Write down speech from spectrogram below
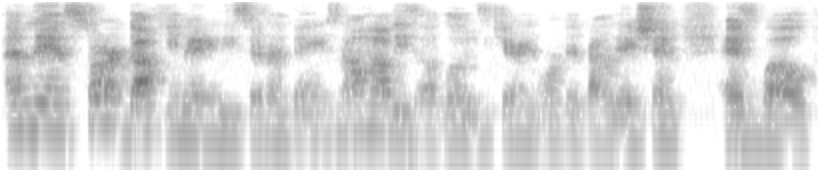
And then start documenting these different things. And I'll have these uploaded to Caring Orchid Foundation as well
